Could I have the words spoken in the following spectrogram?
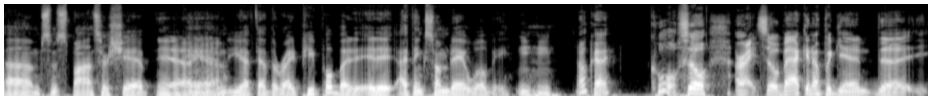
um, some sponsorship, Yeah. and you have to have the right people. But it, it, I think someday it will be. Mm-hmm. Okay. Cool. So, all right. So backing up again, the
